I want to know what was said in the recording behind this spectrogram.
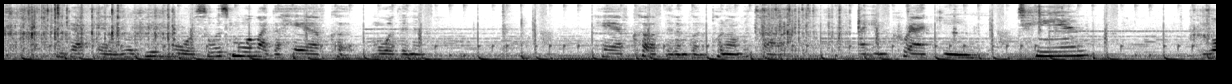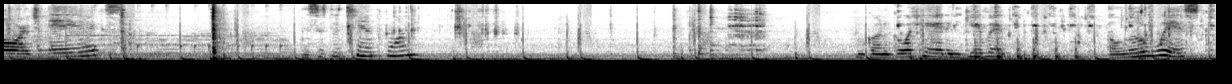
I think I add a little bit more, so it's more like a half cup, more than a half cup that I'm going to put on the top. I am cracking 10 large eggs. This is the 10th one. I'm going to go ahead and give it a little whisk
